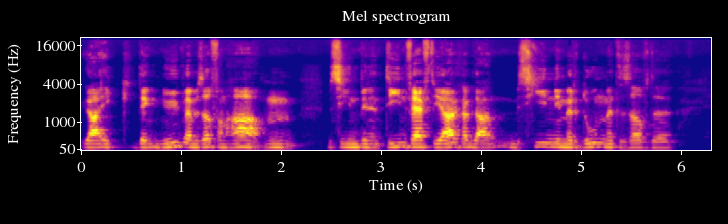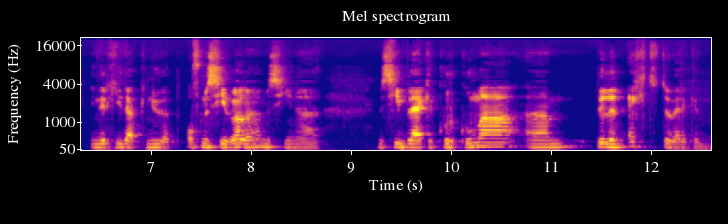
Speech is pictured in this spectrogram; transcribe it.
ja, ik denk nu bij mezelf van, ha, hmm, misschien binnen 10, 15 jaar ga ik dat misschien niet meer doen met dezelfde energie dat ik nu heb. Of misschien wel, hè. Misschien, uh, misschien blijken kurkuma-pillen um, echt te werken.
